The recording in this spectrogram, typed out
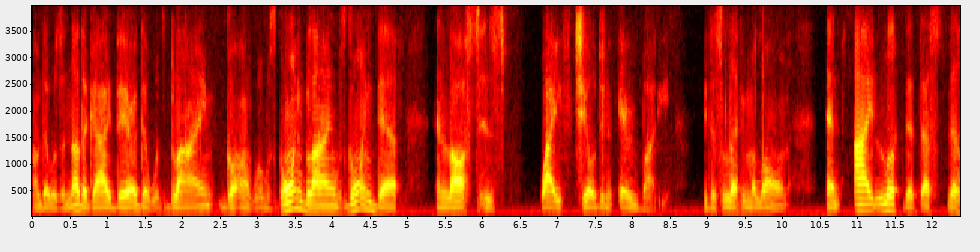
Um, there was another guy there that was blind, go, uh, was going blind, was going deaf, and lost his wife, children, everybody. He just left him alone. And I looked at that, those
